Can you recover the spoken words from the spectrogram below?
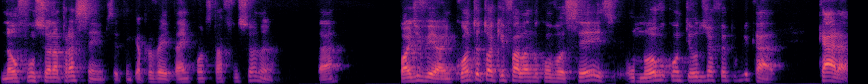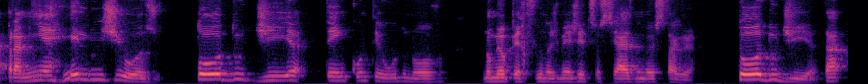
não funciona para sempre. Você tem que aproveitar enquanto está funcionando, tá? Pode ver, ó, enquanto eu estou aqui falando com vocês, um novo conteúdo já foi publicado. Cara, para mim é religioso. Todo dia tem conteúdo novo no meu perfil, nas minhas redes sociais, no meu Instagram. Todo dia, tá?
